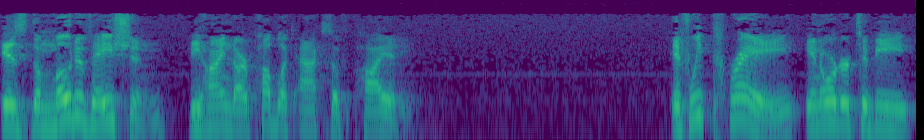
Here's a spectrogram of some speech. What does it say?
is the motivation behind our public acts of piety. If we pray in order to be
